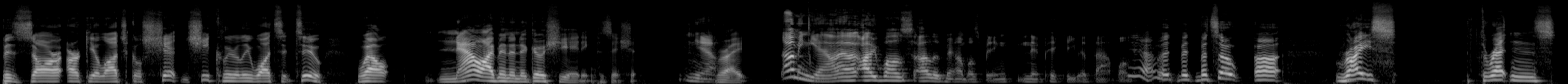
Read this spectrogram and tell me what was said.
bizarre archaeological shit, and she clearly wants it too. Well, now I'm in a negotiating position, Yeah. right? I mean, yeah, I, I was. I'll admit, I was being nitpicky with that one. Yeah, but but but so uh, Reiss threatens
